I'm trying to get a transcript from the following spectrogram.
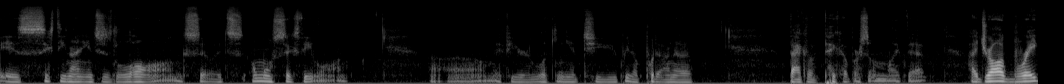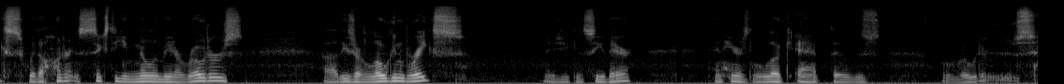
is 69 inches long, so it's almost six feet long. Um, if you're looking into, you know, put it on a back of a pickup or something like that. Hydraulic brakes with 160 millimeter rotors. Uh, these are Logan brakes, as you can see there. And here's a look at those rotors.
